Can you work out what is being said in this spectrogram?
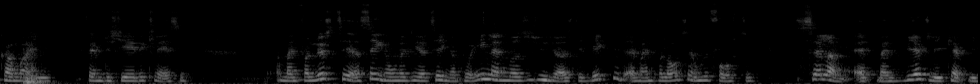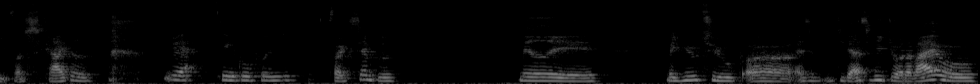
kommer i 5. 6. klasse. Og man får lyst til at se nogle af de her ting, og på en eller anden måde, så synes jeg også, det er vigtigt, at man får lov til at udforske det. Selvom at man virkelig kan blive forskrækket. Ja, det er en god pointe. For eksempel med, øh, med YouTube og altså diverse videoer. Der var jo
